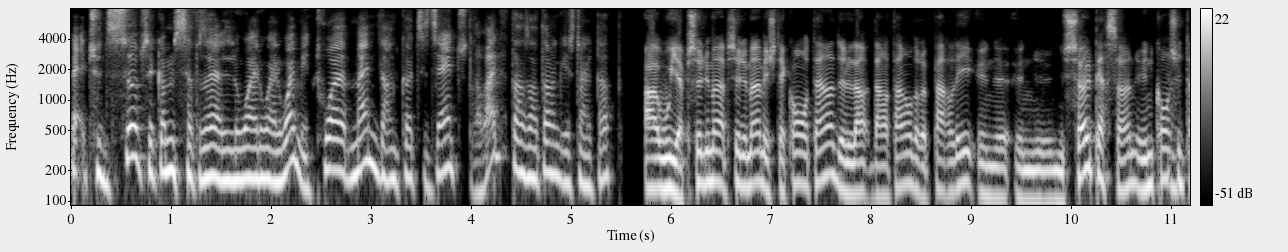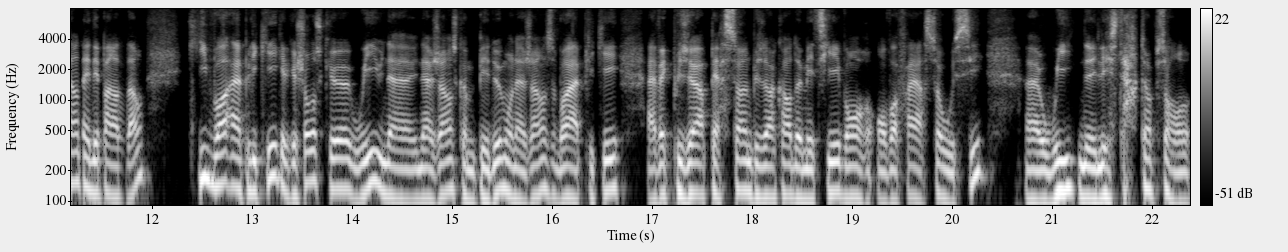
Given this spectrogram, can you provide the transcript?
Ben, tu dis ça, c'est comme si ça faisait loin, loin, loin, mais toi, même dans le quotidien, tu travailles de temps en temps avec les startups. Ah oui, absolument, absolument. Mais j'étais content d'entendre parler une, une, seule personne, une consultante indépendante, qui va appliquer quelque chose que, oui, une, une, agence comme P2, mon agence, va appliquer avec plusieurs personnes, plusieurs corps de métier. Vont, on va faire ça aussi. Euh, oui, les startups sont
